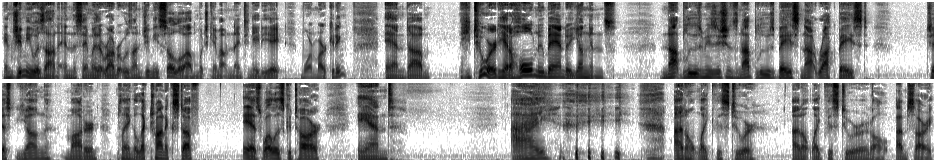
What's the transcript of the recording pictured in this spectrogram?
And Jimmy was on it in the same way that Robert was on Jimmy's solo album, which came out in 1988. More marketing, and um, he toured. He had a whole new band of youngins, not blues musicians, not blues based, not rock based, just young, modern, playing electronic stuff as well as guitar, and I I don't like this tour. I don't like this tour at all. I'm sorry.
